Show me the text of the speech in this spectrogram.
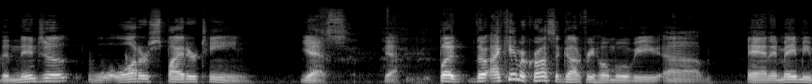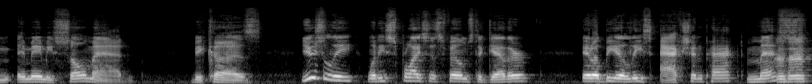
The Ninja Water Spider Team. Yes, yeah. But the, I came across a Godfrey Ho movie, um, and it made me it made me so mad because usually when he splices films together, it'll be at least action packed mess. Mm-hmm.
